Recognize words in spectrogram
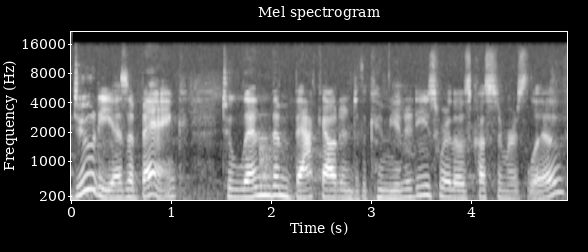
duty as a bank to lend them back out into the communities where those customers live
